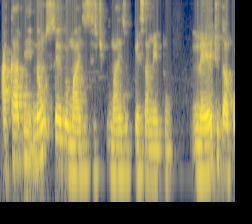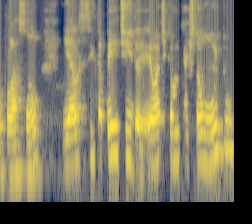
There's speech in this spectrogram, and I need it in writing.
acabe não sendo mais esse tipo, mais o pensamento médio da população e ela se sinta perdida. Eu acho que é uma questão muito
